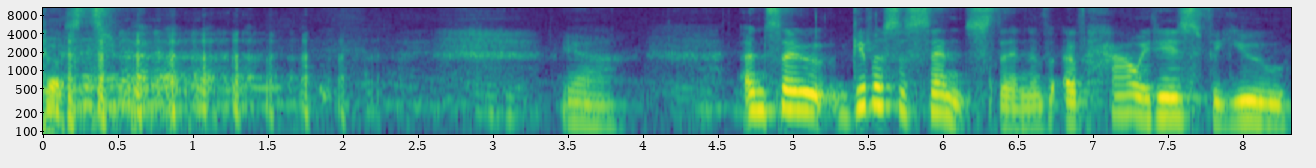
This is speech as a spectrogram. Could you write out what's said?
Dust. Yeah. And so give us a sense then of, of how it is for you,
